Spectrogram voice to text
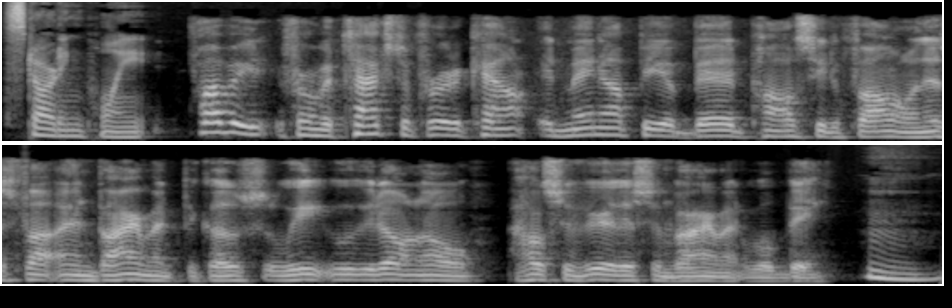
starting point? Probably from a tax deferred account, it may not be a bad policy to follow in this environment because we, we don't know how severe this environment will be. Hmm.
